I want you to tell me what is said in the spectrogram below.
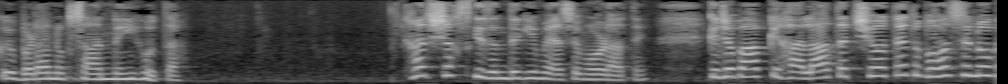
کوئی بڑا نقصان نہیں ہوتا ہر شخص کی زندگی میں ایسے موڑ آتے ہیں کہ جب آپ کے حالات اچھے ہوتے ہیں تو بہت سے لوگ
